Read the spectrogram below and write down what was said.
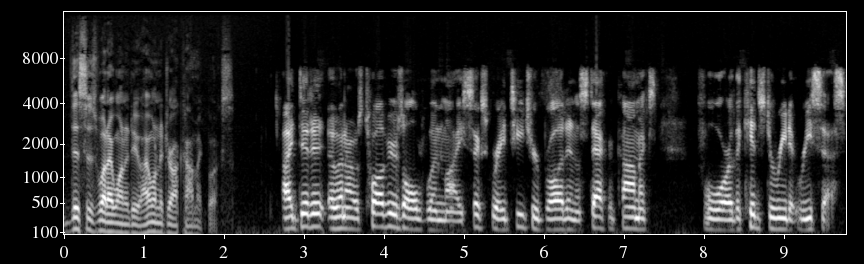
this is what I want to do? I want to draw comic books. I did it when I was 12 years old when my sixth grade teacher brought in a stack of comics for the kids to read at recess.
